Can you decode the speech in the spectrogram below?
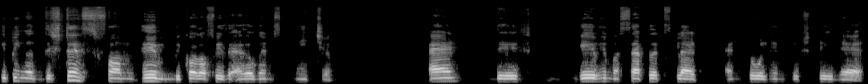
keeping a distance from him because of his arrogant nature. And they gave him a separate flat and told him to stay there.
